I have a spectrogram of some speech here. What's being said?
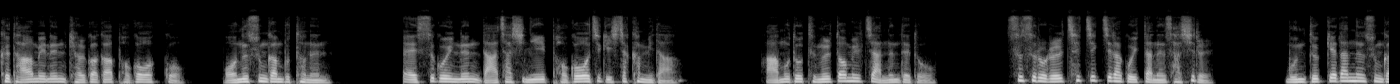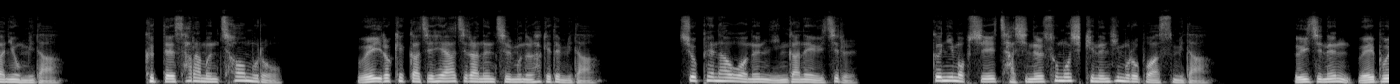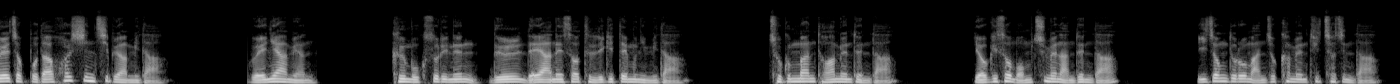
그 다음에는 결과가 버거웠고 어느 순간부터는 애쓰고 있는 나 자신이 버거워지기 시작합니다. 아무도 등을 떠밀지 않는데도 스스로를 채찍질하고 있다는 사실을 문득 깨닫는 순간이 옵니다. 그때 사람은 처음으로 왜 이렇게까지 해야 지라는 질문을 하게 됩니다. 쇼펜하우어는 인간의 의지를 끊임없이 자신을 소모시키는 힘으로 보았습니다. 의지는 외부의 적보다 훨씬 집요합니다. 왜냐하면 그 목소리는 늘 내 안에서 들리기 때문입니다. 조금만 더 하면 된다. 여기서 멈추면 안 된다. 이 정도로 만족하면 뒤처진다.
